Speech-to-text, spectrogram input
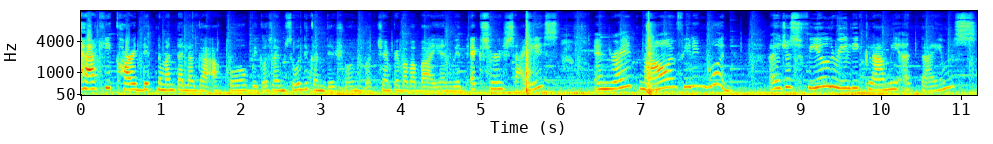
tachycardic naman talaga ako because I'm so deconditioned. But syempre bababayan with exercise. And right now, I'm feeling good. I just feel really clammy at times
